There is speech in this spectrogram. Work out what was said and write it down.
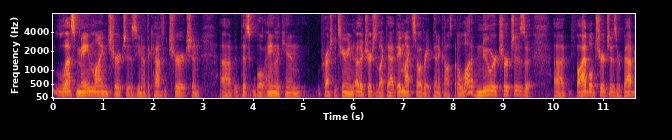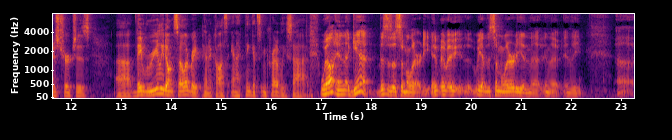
less mainline churches, you know, the Catholic Church and uh, Episcopal, Anglican, Presbyterian, other churches like that, they might celebrate Pentecost. But a lot of newer churches, uh, uh, Bible churches or Baptist churches, uh, they really don't celebrate Pentecost, and I think it's incredibly sad. Well, and again, this is a similarity. We have the similarity in the in the in the uh,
